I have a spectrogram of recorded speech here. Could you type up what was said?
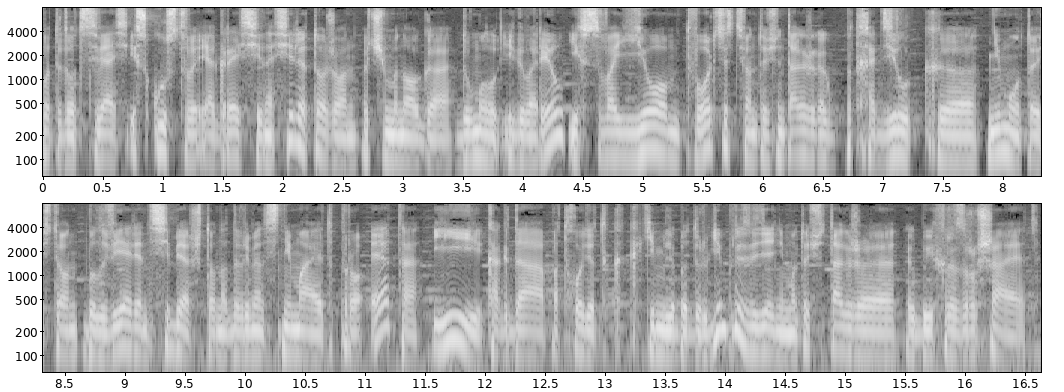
Вот эта вот связь искусства и агрессии и насилия тоже он очень много думал и говорил. И в своем творчестве он точно так же как бы подходил к нему. То есть он был верен себе, что он одновременно снимает про это, и когда подходит к каким-либо другим произведениям, он точно так же как бы их разрушает.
